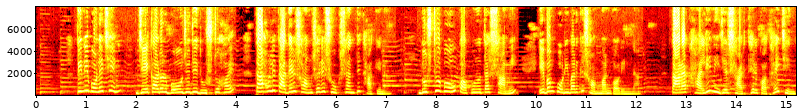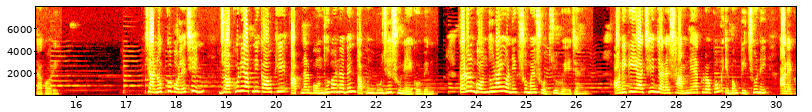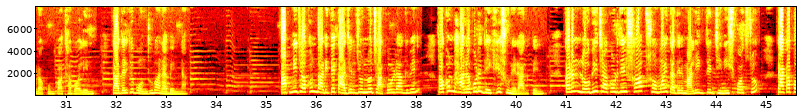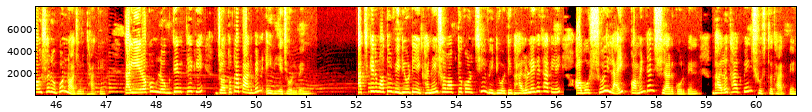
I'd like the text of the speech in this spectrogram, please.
তিনি বলেছেন, যে কারোর বউ যদি দুষ্ট হয়, তাহলে তাদের সংসারে সুখ শান্তি থাকে না। দুষ্ট বউ কখনো তার স্বামী এবং পরিবারকে সম্মান করেন না। তারা খালি নিজের স্বার্থের কথাই চিন্তা করে। চাণক্য বলেছেন, যখনই আপনি কাউকে আপনার বন্ধু বানাবেন, তখন বুঝে শুনে এগোবেন। কারণ বন্ধুরাই অনেক সময় শত্রু হয়ে যায়। অনেকেই আছেন যারা সামনে একরকম এবং পিছনে আর এক রকম কথা বলেন। তাদেরকে বন্ধু বানাবেন না। আপনি যখন বাড়িতে কাজের জন্য চাকর রাখবেন, তখন ভালো করে দেখে শুনে রাখবেন। কারণ লোভী চাকরদের সব সময় তাদের মালিকদের জিনিসপত্র টাকা পয়সার উপর নজর থাকে। তাই এরকম লোকদের থেকে যতটা পারবেন এড়িয়ে চলবেন। আজকের মতো ভিডিওটি এখানেই সমাপ্ত করছি। ভিডিওটি ভালো লেগে থাকলে অবশ্যই লাইক, কমেন্ট অ্যান্ড শেয়ার করবেন। ভালো থাকবেন, সুস্থ থাকবেন।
